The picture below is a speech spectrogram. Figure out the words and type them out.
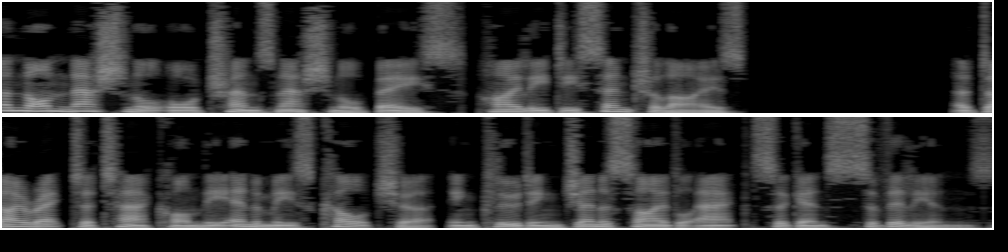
a non-national or transnational base, highly decentralized, a direct attack on the enemy's culture, including genocidal acts against civilians.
